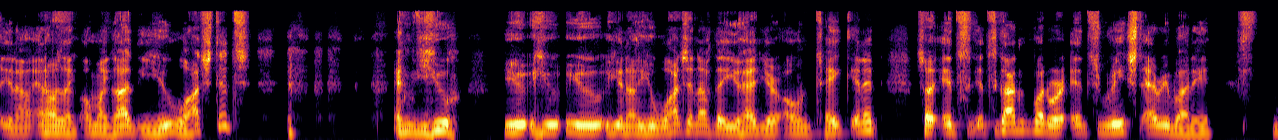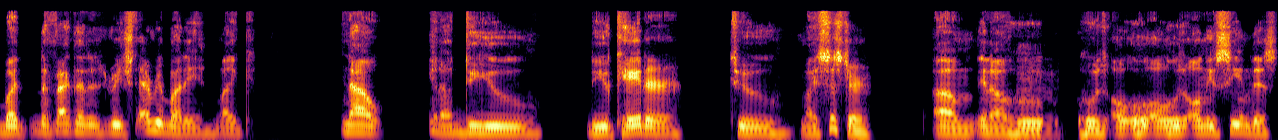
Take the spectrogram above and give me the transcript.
you know, and I was like, oh my god, you watched it, and you you you you you know you watch enough that you had your own take in it. So it's it's gotten point where it's reached everybody but the fact that it's reached everybody like now you know do you do you cater to my sister um you know who mm. who's who, who's only seen this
